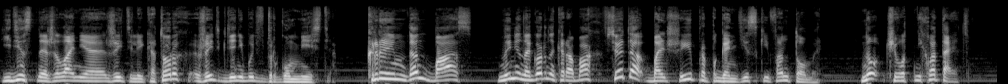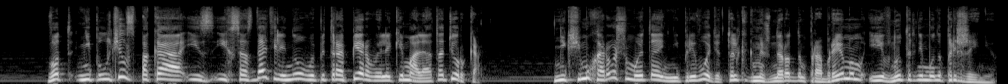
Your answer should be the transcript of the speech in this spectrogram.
единственное желание жителей которых жить где-нибудь в другом месте. Крым, Донбасс, ныне Нагорный Карабах – все это большие пропагандистские фантомы. Но чего-то не хватает. Вот не получилось пока из их создателей нового Петра I или Кемаля Ататюрка. Ни к чему хорошему это не приводит, только к международным проблемам и внутреннему напряжению.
